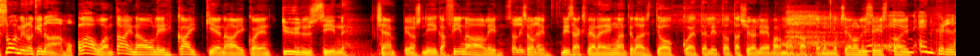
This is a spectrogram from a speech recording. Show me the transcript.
Suomirokin aamu. Lauantaina oli kaikkien aikojen tylsin Champions League-finaali. Se oli se kyllä- oli lisäksi vielä englantilaiset joukkueet, eli tota Shirley ei varmaan kattonut, mutta siellä oli siis toi En, en kyllä.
